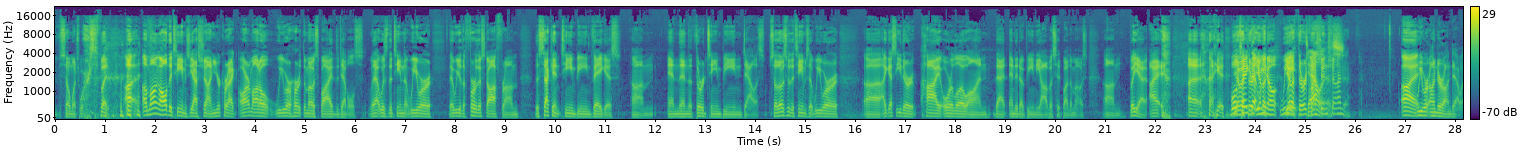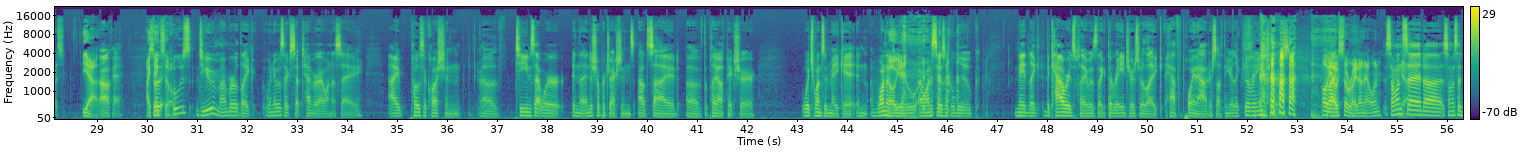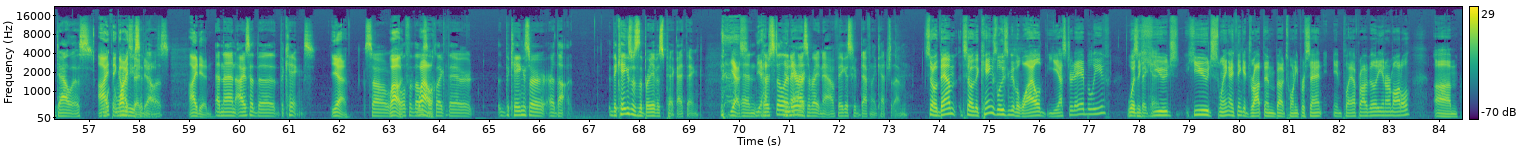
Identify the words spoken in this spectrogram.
so much worse. But uh, among all the teams, yes, Sean, you're correct. Our model, we were hurt the most by the Devils. That was the team that we were that we were the furthest off from. The second team being Vegas, um, and then the third team being Dallas. So those are the teams that we were, uh, I guess, either high or low on. That ended up being the opposite by the most. Um, but yeah, I. Uh, We'll take third- that- You you a- know, we- you have a third question, Sean? Uh, we were under on Dallas. yeah, oh, okay I so think so. who's do you remember like when it was like september i want to say i posed a question of teams that were in the initial projections outside of the playoff picture which ones would make it and one of Oh, yeah. you i want to say it was like luke made like the cowards play was like the rangers are like half a point out or something you're like the rangers Oh yeah, I was so right on that one. someone Yeah. said uh someone said dallas I think one I of you said said Dallas. dallas I did. and then i said the the kings Yeah. so Wow. both of those Wow. look like they're the Kings are are the the Kings was the bravest pick, I think, Yes, and Yeah. they're still And in it as of right now. Vegas could definitely catch them. So them, so the Kings losing to the Wild yesterday, I believe, was, Was a a, big hit. huge, huge swing. I think it dropped them about twenty percent in playoff probability in our model. Um,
